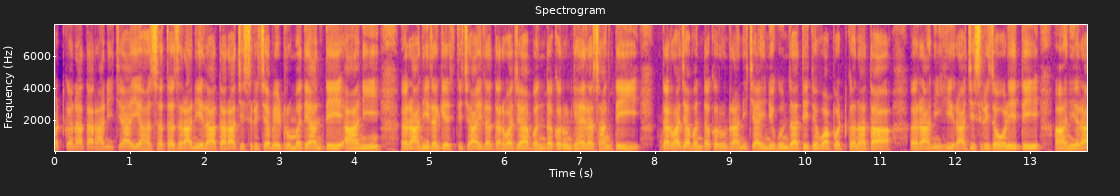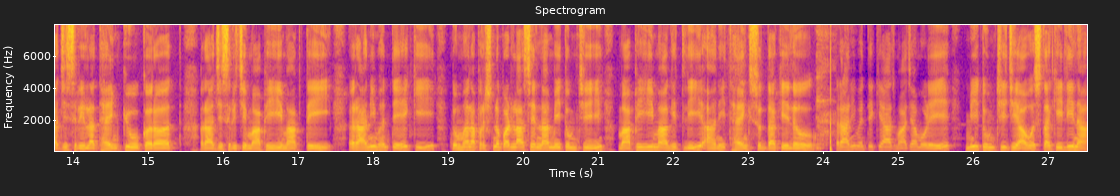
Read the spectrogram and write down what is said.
पटकन आता राणीची आई हसतच राणीला आता राजश्रीच्या बेडरूममध्ये आणते आणि राणी लगेच तिच्या आईला दरवाजा बंद करून घ्यायला सांगते. दरवाजा बंद करून राणीची आई निघून जाते तेव्हा पटकन आता राणी ही राजश्रीजवळ येते आणि राजश्रीला थँक्यू करत राजश्रीची माफीही मागते. राणी म्हणते की तुम्हाला प्रश्न पडला असेल ना मी तुमची माफीही मागितली आणि थँक्ससुद्धा केलं. राणी म्हणते की आज माझ्यामुळे मी तुमची जी अवस्था केली ना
